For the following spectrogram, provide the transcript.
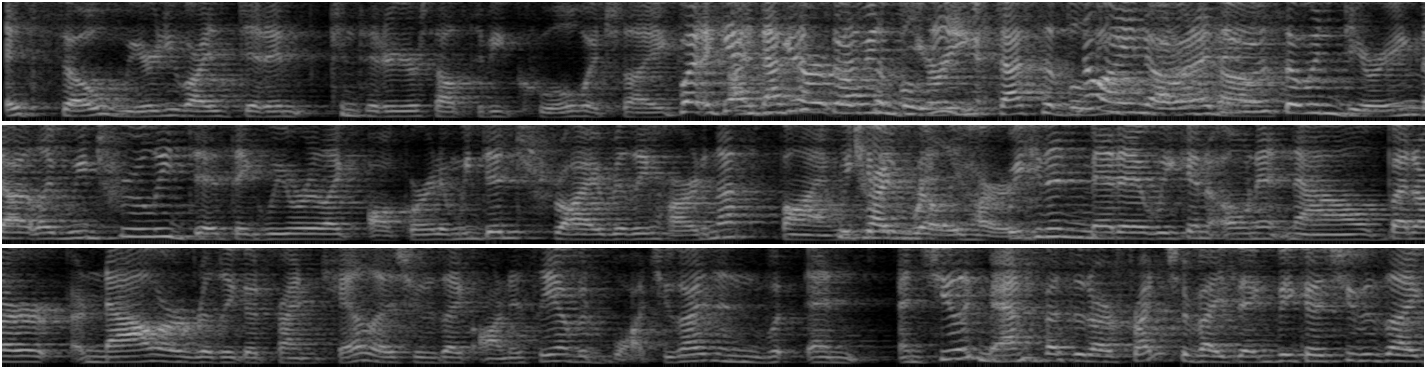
It's so weird you guys didn't consider yourselves to be cool, which like But again, that's our- so that's a belief. That's a belief. No, I know, and I think it was so endearing that like we truly did think we were like awkward, and we did try really hard, and that's fine. We can tried admit- really hard. We can admit it. We can own it now. But our now our really good friend Kayla, she was like, honestly, I would watch you guys, and and and she like manifested our friendship. I think because she was like,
